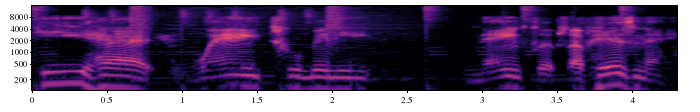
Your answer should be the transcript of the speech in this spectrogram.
He had way too many name flips of his name.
